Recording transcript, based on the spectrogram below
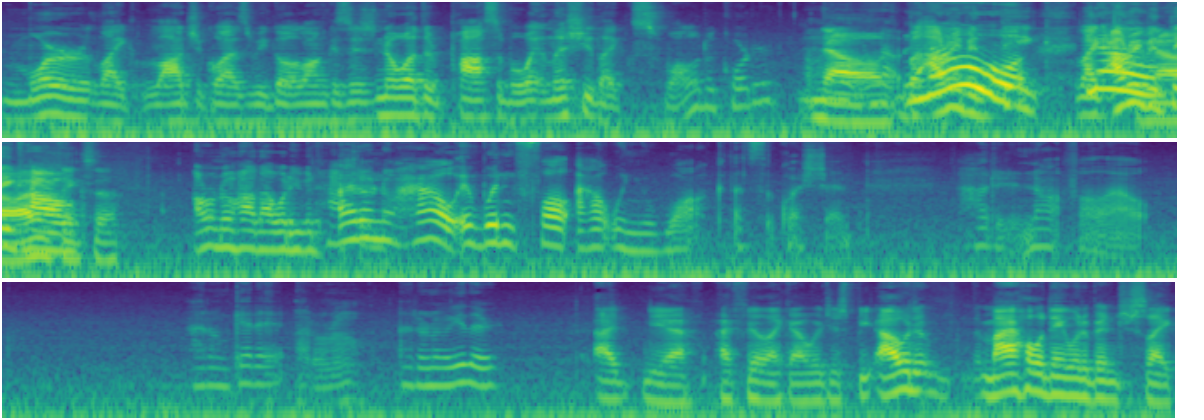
more like logical as we go along because there's no other possible way unless she like swallowed a quarter. no, But I don't even think like I don't even no, think I how don't think so. I don't know how that would even happen. I don't know how it wouldn't fall out when you walk. That's the question. How did it not fall out? I don't get it. I don't know. I don't know either. I yeah, I feel like I would just be. I would. My whole day would have been just like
